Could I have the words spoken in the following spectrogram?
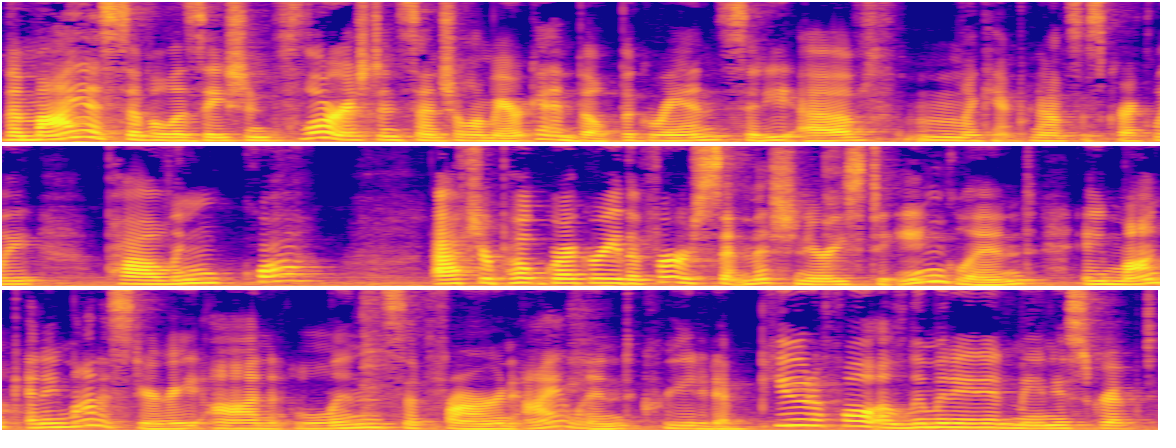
The Maya civilization flourished in Central America and built the grand city of, mm, I can't pronounce this correctly, Palenque, after Pope Gregory I sent missionaries to England, a monk and a monastery on Lindisfarne Island created a beautiful illuminated manuscript,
